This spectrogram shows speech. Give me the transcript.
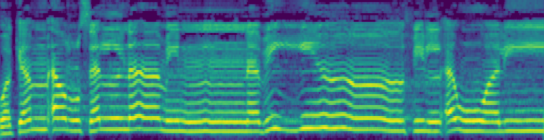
وكم أرسلنا من نبي في الأولين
